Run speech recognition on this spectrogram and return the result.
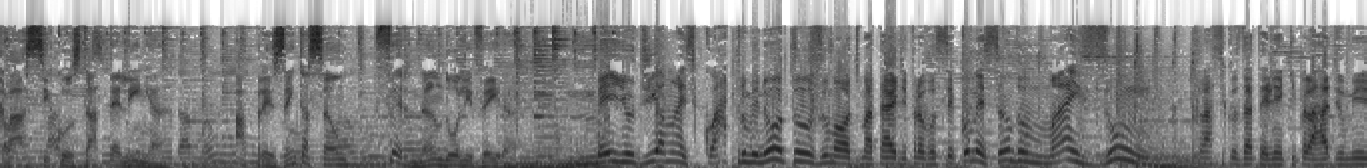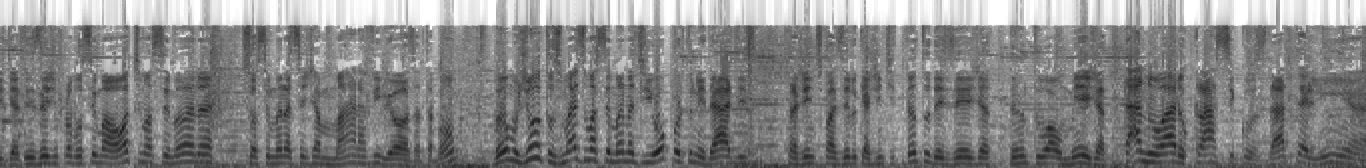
Clássicos da Telinha. Apresentação: Fernando Oliveira. Meio-dia mais quatro minutos. Uma ótima tarde para você. Começando mais um Clássicos da Telinha aqui pela Rádio Mídia. Desejo para você uma ótima semana. Sua semana seja maravilhosa, tá bom? Vamos juntos, mais uma semana de oportunidades pra gente fazer o que a gente tanto deseja, tanto almeja. Tá no ar o Clássicos da Telinha.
